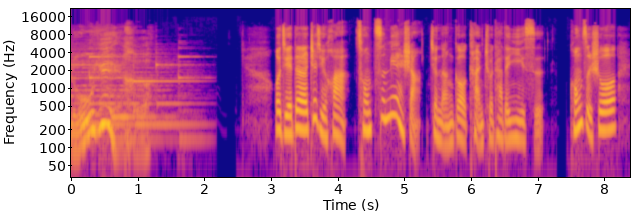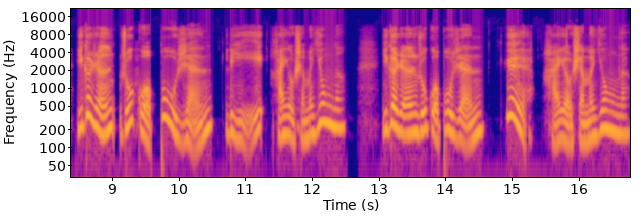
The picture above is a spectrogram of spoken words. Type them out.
如乐何？”我觉得这句话从字面上就能够看出它的意思。孔子说：“一个人如果不仁，礼还有什么用呢？一个人如果不仁，乐还有什么用呢？”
